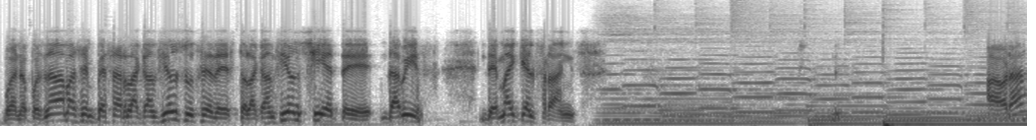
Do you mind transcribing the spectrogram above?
Bueno, pues nada más empezar la canción sucede esto. La canción 7, David, de Michael Franks. ¿Ahora?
